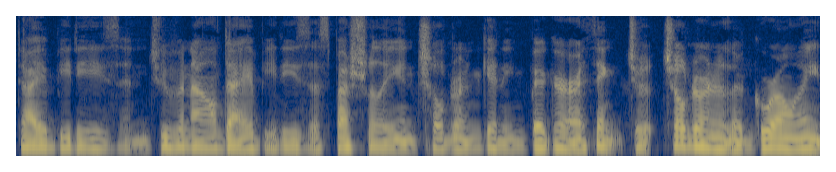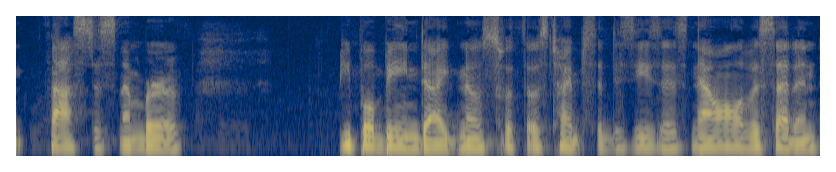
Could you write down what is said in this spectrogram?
diabetes and juvenile diabetes especially in children getting bigger I think ch- children are the growing fastest number of people being diagnosed with those types of diseases now all of a sudden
